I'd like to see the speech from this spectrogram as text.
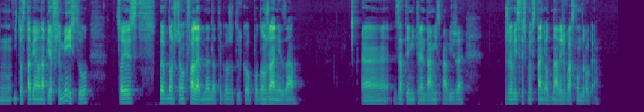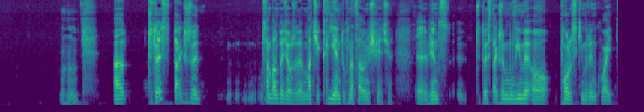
y, i to stawiają na pierwszym miejscu, co jest z pewnością chwalebne, dlatego że tylko podążanie za, e, za tymi trendami sprawi, że że jesteśmy w stanie odnaleźć własną drogę. Mhm. A czy to jest tak, że sam Pan powiedział, że macie klientów na całym świecie, e, więc e, czy to jest tak, że mówimy o polskim rynku IT?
